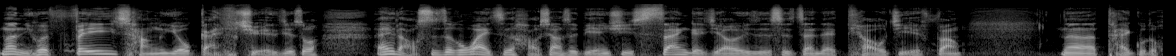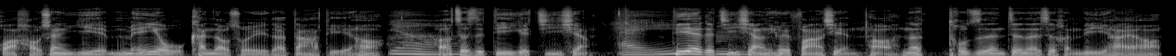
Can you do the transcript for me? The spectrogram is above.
那你会非常有感觉，就是说，哎，老师，这个外资好像是连续三个交易日是站在调节方。那台股的话，好像也没有看到所谓的大跌哈，好，这是第一个迹象。第二个迹象你会发现，哈，那投资人真的是很厉害哈，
